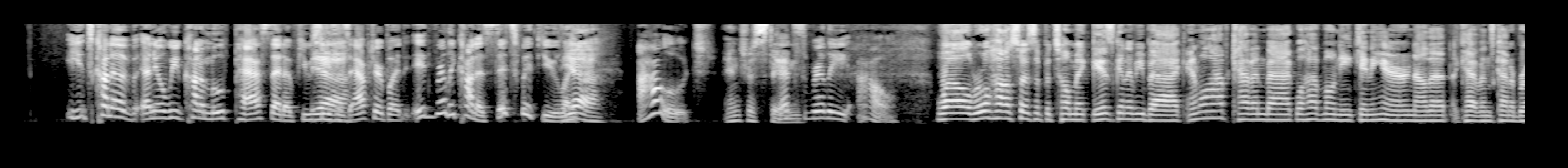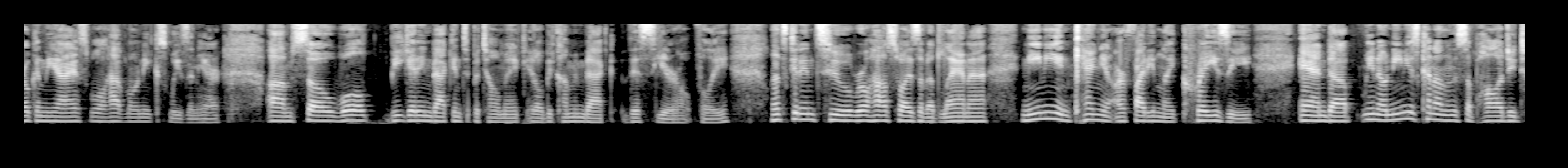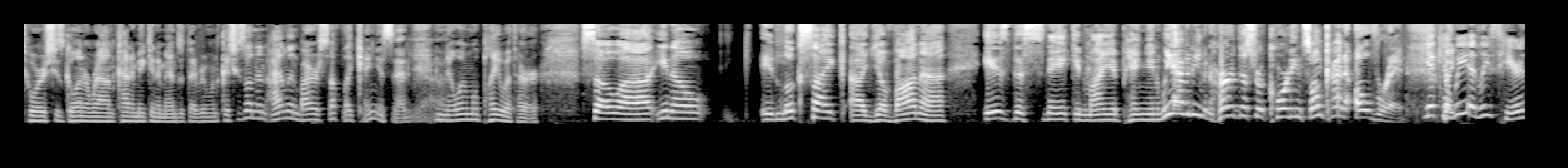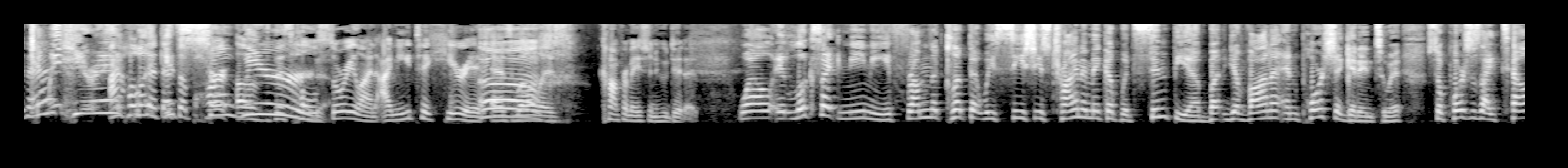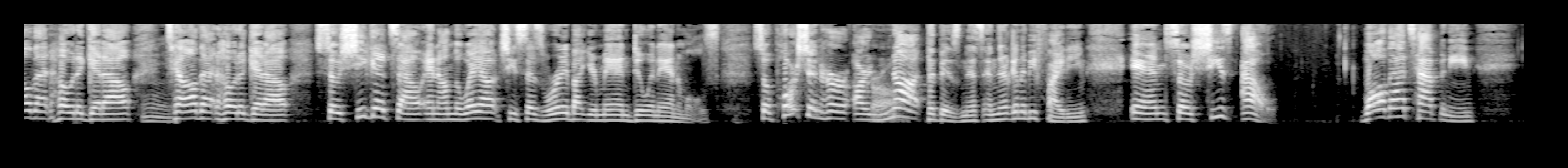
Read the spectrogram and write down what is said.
It's kind of. I know we've kind of moved past that a few Yeah. seasons after, but it really kind of sits with you. Like, Yeah. ouch. interesting. That's really ow. Well, Real Housewives of Potomac is going to be back, and we'll have Kevin back. We'll have Monique in here. Now that Kevin's kind of broken the ice, we'll have Monique squeeze in here. Um, so we'll be getting back into Potomac. It'll be coming back this year, hopefully. Let's get into Real Housewives of Atlanta. Nene and Kenya are fighting like crazy. And, uh, you know, Nene's kind of on this apology tour. She's going around kind of making amends with everyone because she's on an island by herself, like Kenya said, and no one will play with her. So, uh, you know, it looks like uh, Yovanna is the snake, in my opinion. We haven't even heard this recording, so I'm kind of over it. Yeah, can Like, we at least hear that? Can we hear it? I hope Like, that that's a part so of this whole storyline. I need to hear it as well as confirmation who did it. Well, it looks like Nene from the clip that we see, she's trying to make up with Cynthia, but Yovanna and Portia get into it. So Portia's like, tell that hoe to get out, mm. tell that hoe to get out. So she gets out, and on the way out, she says, worry about your man doing animals. So Portia and her are not the business, and they're going to be fighting. And so she's out. While that's happening,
